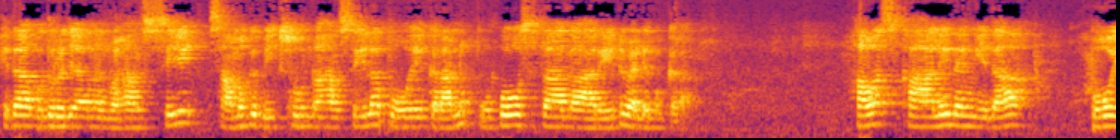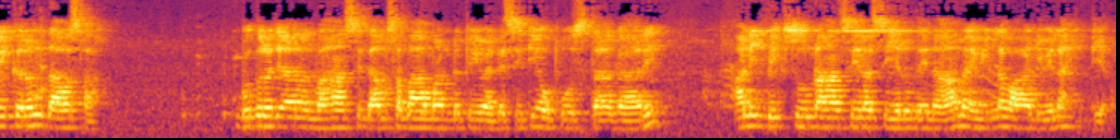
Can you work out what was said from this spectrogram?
එදා බුදුරජාණන් වහන්සේ සමග භික්ෂූන් වහන්සේලා පොහොය කරන්න උපෝස්ථාගාරයට වැඩම කරා. හවස් කාලේ දැන් එදා පොහොය කරන දවසක්. බුදුරජාණන් වහන්සේ ධම්සභා මණ්ඩපයේ වැඩ සිටිය උපෝස්ථාගාරේ අනිත් භික්ෂූන් වහන්සේලා සියලු දෙනාම ඇවිල්ලා වාඩි වෙලා හිටියා.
